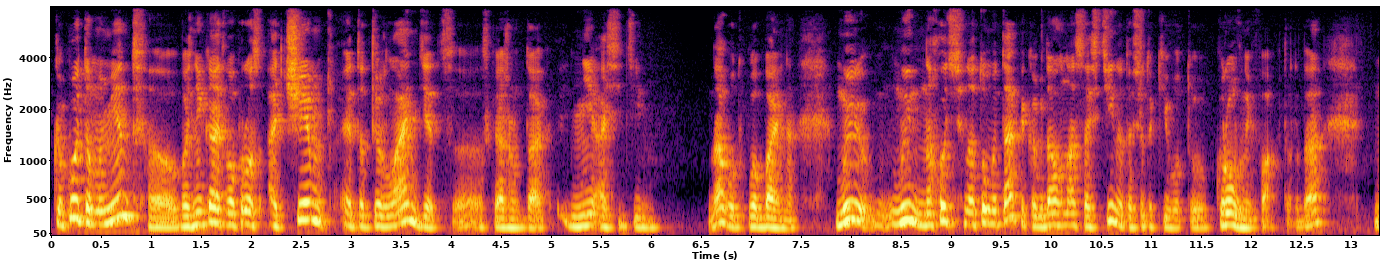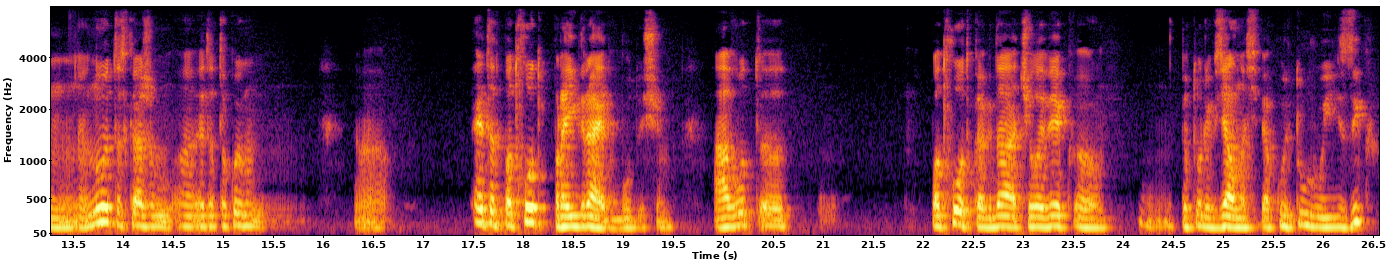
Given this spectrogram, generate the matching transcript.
какой-то момент э, возникает вопрос, а чем этот ирландец, э, скажем так, не осетин? да, вот глобально, мы, мы находимся на том этапе, когда у нас астин это все-таки вот кровный фактор, да, ну это, скажем, это такой, этот подход проиграет в будущем, а вот э, подход, когда человек, который взял на себя культуру и язык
